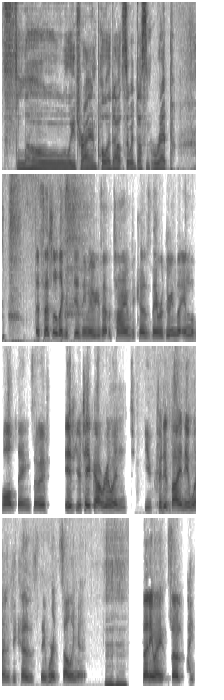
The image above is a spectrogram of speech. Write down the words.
slowly try and pull it out so it doesn't rip. especially like with Disney movies at the time because they were doing the in the vault thing. So if if your tape got ruined, you couldn't buy a new one because they weren't selling it. hmm But anyway, so I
